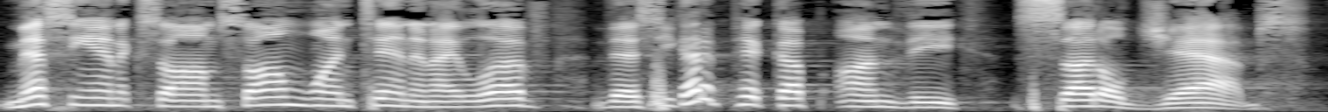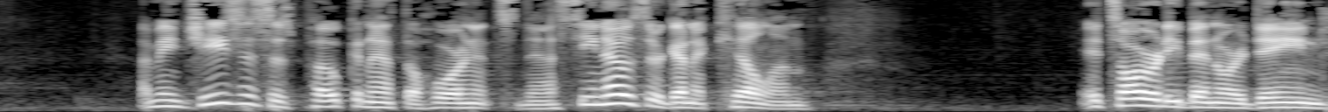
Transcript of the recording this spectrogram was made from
messianic psalm, Psalm 110, and I love this. You got to pick up on the subtle jabs. I mean, Jesus is poking at the hornet's nest. He knows they're going to kill him. It's already been ordained.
